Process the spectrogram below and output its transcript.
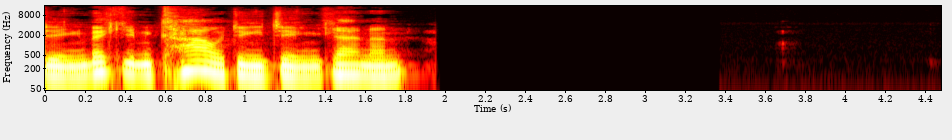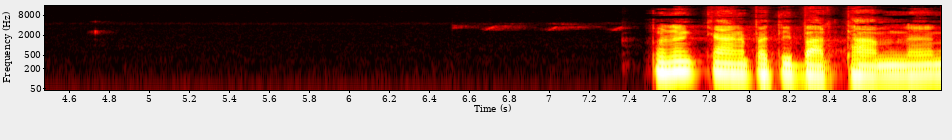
ริง ๆ ได้กินข้าวจริง ๆ แค่นั้นเพราะนั้นการปฏิบัติธรรมนั้น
